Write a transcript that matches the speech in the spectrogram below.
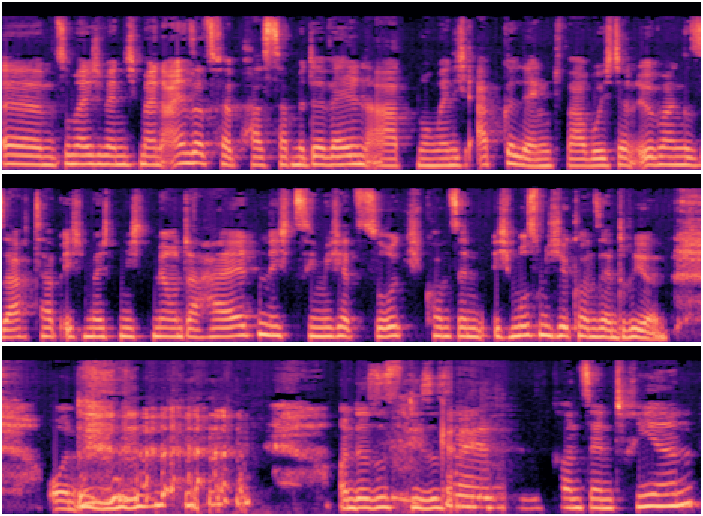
Ähm, zum Beispiel, wenn ich meinen Einsatz verpasst habe mit der Wellenatmung, wenn ich abgelenkt war, wo ich dann irgendwann gesagt habe, ich möchte nicht mehr unterhalten, ich ziehe mich jetzt zurück, ich, ich muss mich hier konzentrieren. Und Und das ist dieses Geil. Konzentrieren.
